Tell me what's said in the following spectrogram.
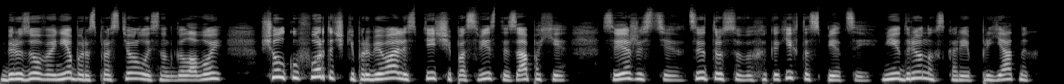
Бирюзовое небо распростерлось над головой, в щелку форточки пробивались птичьи посвисты, запахи свежести, цитрусовых и каких-то специй, неядреных, скорее приятных.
